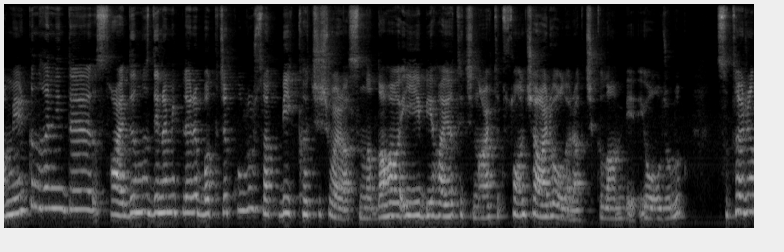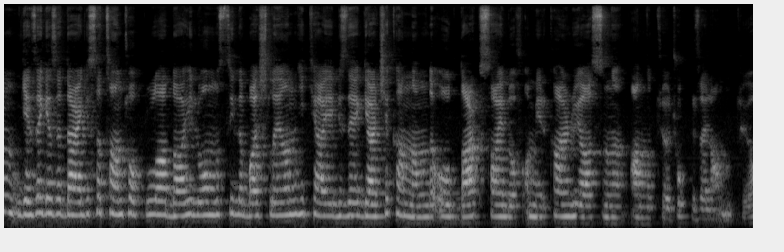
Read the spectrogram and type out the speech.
American Honey'de saydığımız dinamiklere bakacak olursak bir kaçış var aslında. Daha iyi bir hayat için artık son çare olarak çıkılan bir yolculuk. Star'ın geze geze dergi satan topluluğa dahil olmasıyla başlayan hikaye bize gerçek anlamda o dark side of Amerikan rüyasını anlatıyor. Çok güzel anlatıyor.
